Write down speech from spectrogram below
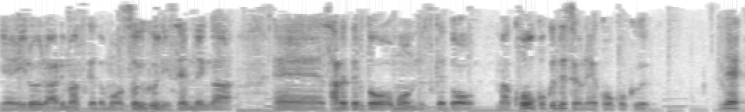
えー、いろいろありますけども、そういう風に宣伝が、えー、されてると思うんですけど、まあ、広告ですよね、広告。で、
